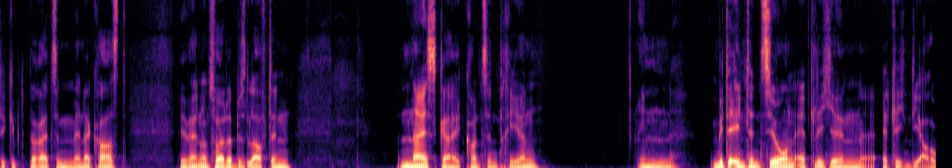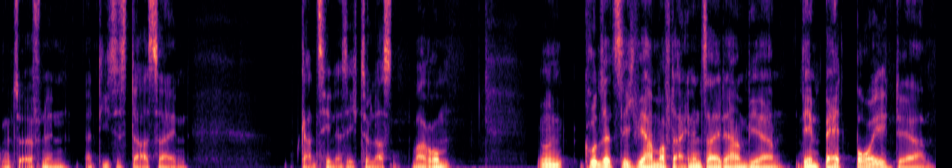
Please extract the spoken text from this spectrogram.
Die gibt es bereits im Männercast. Wir werden uns heute ein bisschen auf den Nice Guy konzentrieren, in, mit der Intention, etlichen, etlichen die Augen zu öffnen, dieses Dasein ganz hinter sich zu lassen. Warum? Nun, grundsätzlich, wir haben auf der einen Seite haben wir den Bad Boy, der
